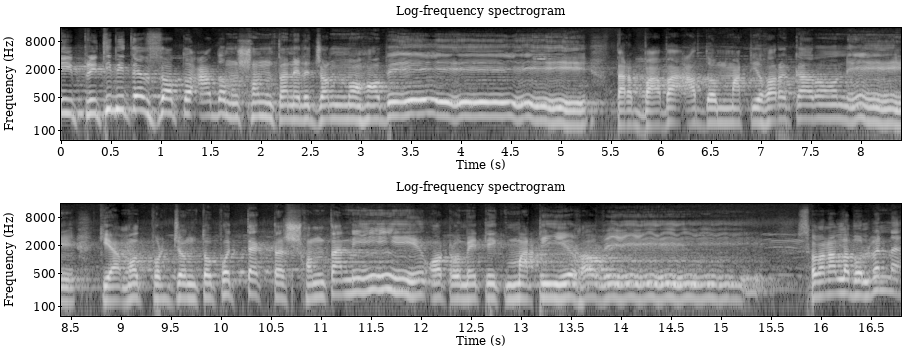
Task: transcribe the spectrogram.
এই পৃথিবীতে যত আদম সন্তানের জন্ম হবে তার বাবা আদম মাটি হওয়ার কারণে কিয়ামত পর্যন্ত প্রত্যেকটা সন্তানই অটোমেটিক মাটি হবে। সোমান আল্লাহ বলবেন না?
